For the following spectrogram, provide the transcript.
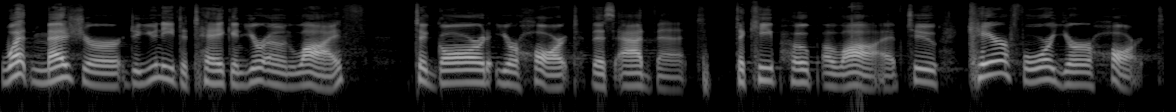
What measure do you need to take in your own life to guard your heart this Advent, to keep hope alive, to care for your heart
